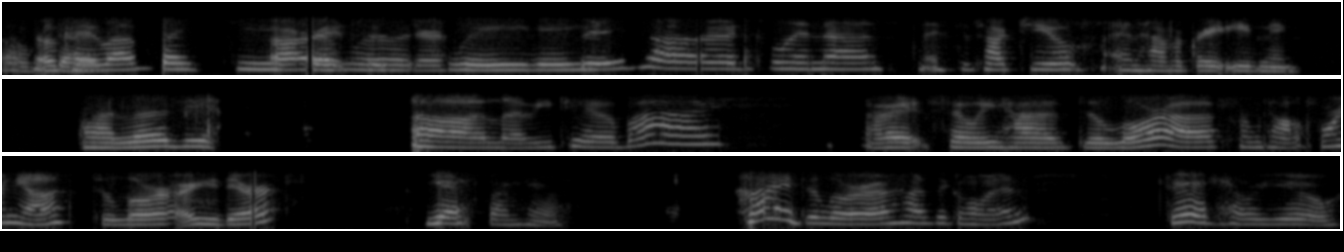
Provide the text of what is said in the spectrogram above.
Okay. okay, love. Thank you All so right, much, sister. sweetie. Big hugs, Linda. Nice to talk to you, and have a great evening. I love you. Oh, I love you too. Bye. All right, so we have Delora from California. Delora, are you there? Yes, I'm here. Hi, Delora. How's it going? Good. How are you?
